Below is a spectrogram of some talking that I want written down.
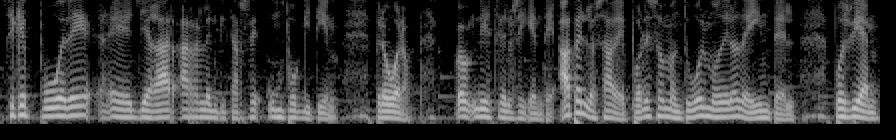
sí que puede llegar a ralentizarse un poquitín. Pero bueno, dice lo siguiente, Apple lo sabe, por eso mantuvo el modelo de Intel. Pues bien,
